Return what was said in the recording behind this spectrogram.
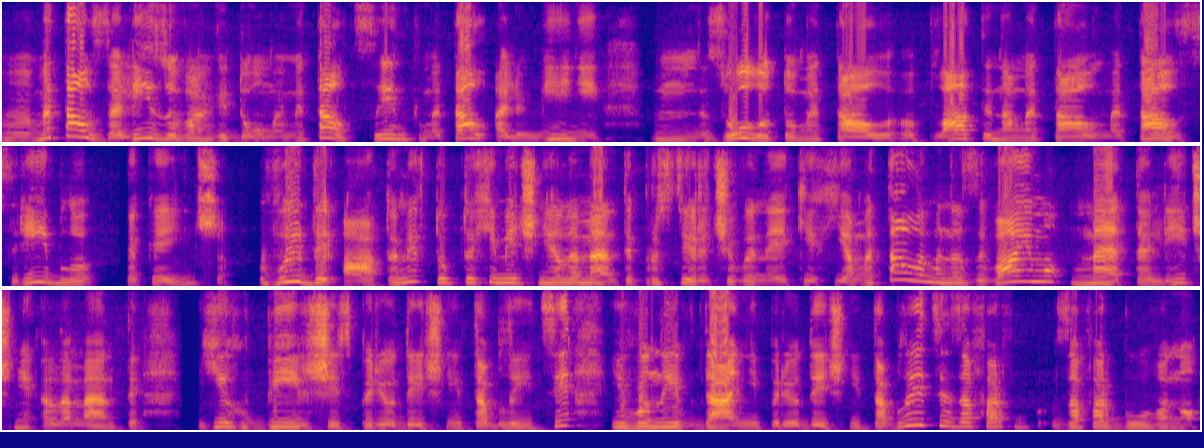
Е, метал залізо вам відомий, метал цинк, метал алюміній, золото метал, е, платина метал, метал, срібло, таке інше. Види атомів, тобто хімічні елементи, прості речовини, яких є металами, називаємо металічні елементи. Їх більшість в періодичній таблиці, і вони в даній періодичній таблиці зафарбовано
